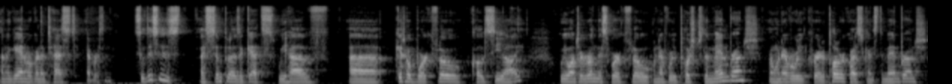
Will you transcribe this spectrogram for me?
And again, we're going to test everything. So this is as simple as it gets. We have a GitHub workflow called CI. We want to run this workflow whenever we push to the main branch and whenever we create a pull request against the main branch.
